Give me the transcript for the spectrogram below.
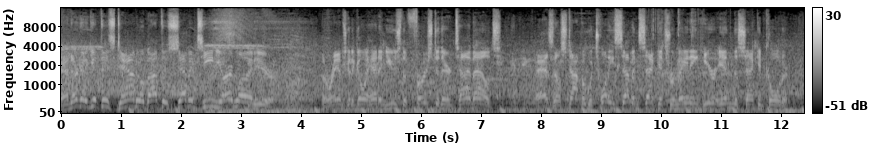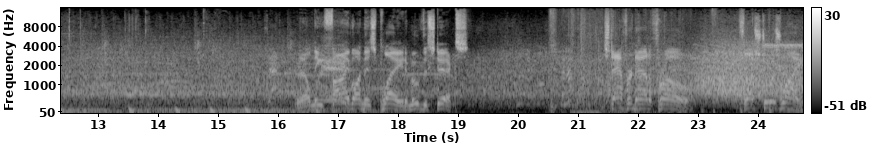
And they're going to get this down to about the 17-yard line here. The Rams going to go ahead and use the first of their timeouts as they'll stop it with 27 seconds remaining here in the second quarter. They'll need five on this play to move the sticks. Stafford now to throw. Flush to his right.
